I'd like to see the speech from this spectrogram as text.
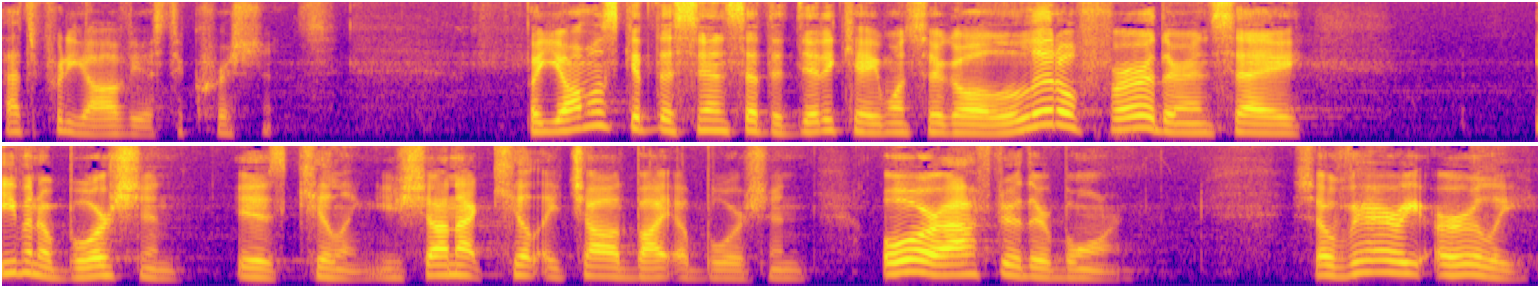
That's pretty obvious to Christians. But you almost get the sense that the Didache wants to go a little further and say, even abortion is killing. You shall not kill a child by abortion or after they're born. So, very early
